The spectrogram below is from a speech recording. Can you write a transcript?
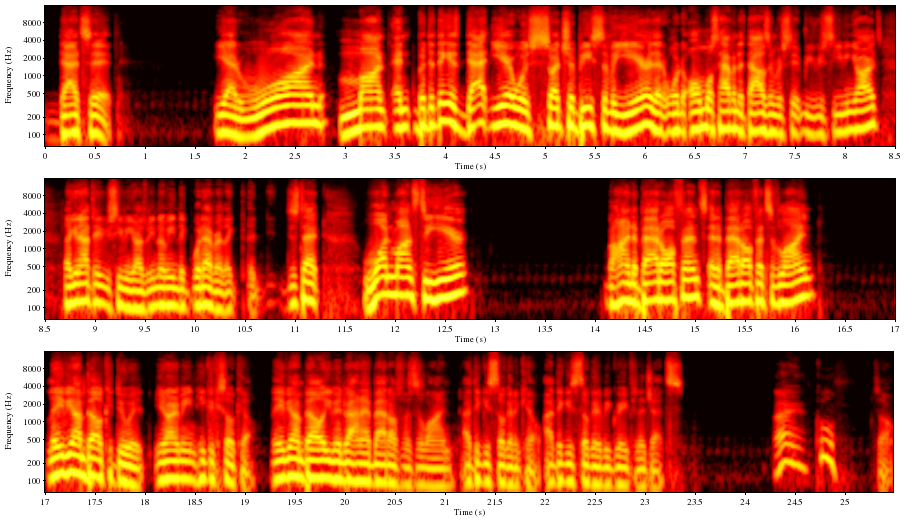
That's it. He had one month, and but the thing is, that year was such a beast of a year that would almost having a thousand receiving yards, like not the receiving yards, but you know what I mean, like whatever, like uh, just that one monster year behind a bad offense and a bad offensive line. Le'Veon Bell could do it. You know what I mean? He could still kill. Le'Veon Bell, even behind that bad offensive line, I think he's still going to kill. I think he's still going to be great for the Jets. all right, cool. So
